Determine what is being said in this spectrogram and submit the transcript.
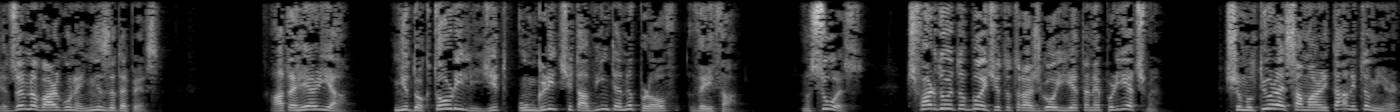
Lexojmë në vargun e 25. Atëherë ja, një doktor i ligjit u ngrit që ta vinte në provë dhe i tha: Mësues, çfarë duhet të bëj që të trashëgoj jetën e përjetshme? Shëmbëlltyra e samaritanit të mirë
